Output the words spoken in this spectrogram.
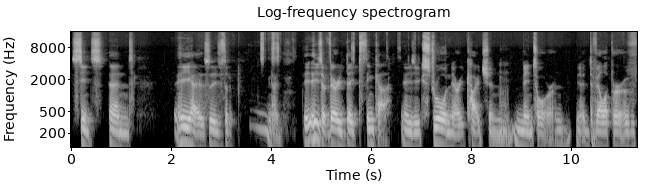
since. And he has, he's sort of, you know, he's a very deep thinker. He's an extraordinary coach and mm. mentor and you know developer of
